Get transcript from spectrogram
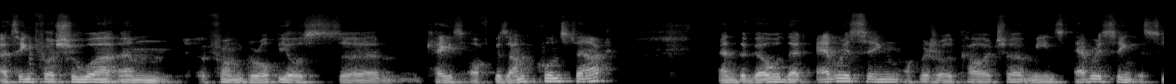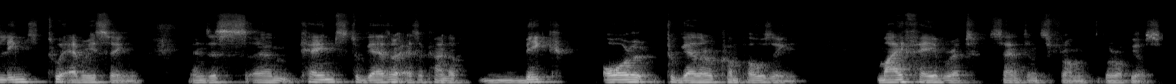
I think for sure um, from Gropius' uh, um, case of Gesamtkunstwerk and the goal that everything of visual culture means everything is linked to everything. And this um, came together as a kind of big all together composing. My favorite sentence from Gropius.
